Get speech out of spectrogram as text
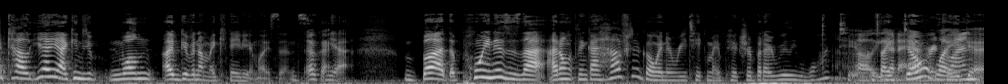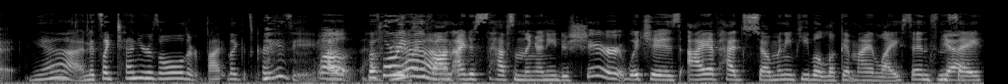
a. Cal. Yeah, yeah, I can do. Well, I've given up my Canadian license. Okay. Yeah. But the point is, is that I don't think I have to go in and retake my picture, but I really want to Oh, because you I don't like one? it. Yeah, and it's like ten years old or five. Like it's crazy. Well, before we Yeah. move on, I just have something I need to share, which is I have had so many people look at my license and Yeah. say,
